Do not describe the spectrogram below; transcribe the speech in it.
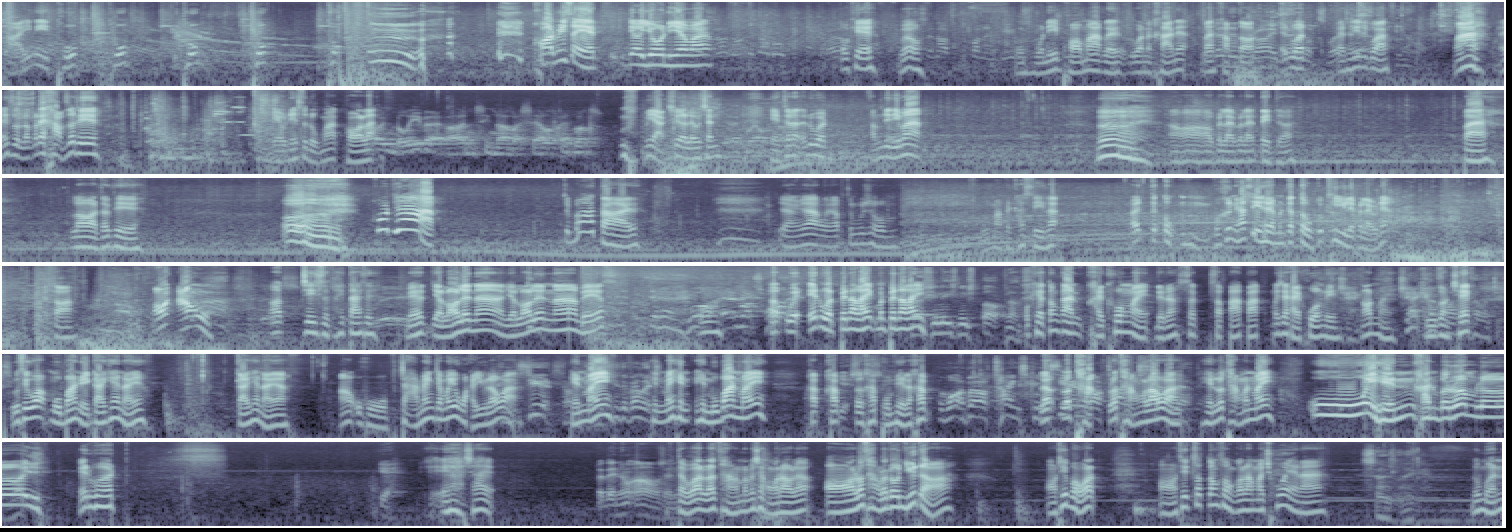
ขายนี่ทุบ ทุบ ทุบ ทุบ ทุบ อือคอนพิเศษ เจอโยเนียมา โอเคเวันนี้พร้อมมากเลยวันอังคารเนี่ยไปขับต่อเอ็ดเวิร์ดไปทางนี้ดีกว่ามาในที่สุดเราก็ได้ขับสักทีเกมนี้สนุกมากพอละ ไม่อยากเชื่อเลยว่าฉัน เห็นเจ้าหน้าที่ด้วยทำดีดีมาก เอ้ยเอาเอาเอาเป็นไรเป็นไรติดเหรอไปรอดสักที โอ้ยโคตรยาก จะบ้าตาย อย่างยากเลยครับท่านผู้ชม มาเป็นคัสซีนละเอ้ยกระตุกอืมพอขึ้นคัสซีนทีไรมันกระตุกทุกทีเลยเป็นไรวะเนี่ยไปต่อโอ้ยเอาเอะจีสุดให้ตายสิเบสอย่าล้อเล่นนะอย่าล้อเล่นนะเบสโอ้ยเออเวทเอ็ดเวิร์ดเป็นอะไรมันเป็นอะไรโอเคต้องการไขควงใหม่เดี๋ยวนะสปาร์กปักไม่ใช่ไขควงดิน็อตใหม่ดูก่อนเช็คดูซิว่าหมู่บ้านอยู่ไกลแค่ไหนไกลแค่ไหนอะอ้าโอ้โหจ่าแม่งจะไม่ไหวอยู่แล้วอะเห็นไหมเห็นไหมเห็นเห็นหมู่บ้านไหม ครับครับ Yes, เออครับผมเห็นแล้วครับ And what about our tanks? Can you แล้ว see รถ any ถัง of our รถถัง tanks ของเราอะ down there? เห็นรถถังมันไหมอุ้ยเห็นคันเบอร์เริ่มเลยเอ็ดเวิร์ด Yeah, เอ๊ะใช่ but they're not ours แต่ anymore. ว่ารถถังมันไม่ใช่ของเราแล้ว อ๋อรถถังเราโดนยึดเหรอ อ๋อที่บอกว่า อ๋อที่ต้องส่งกำลังมาช่วยอะนะ Sounds like ดูเหมือน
